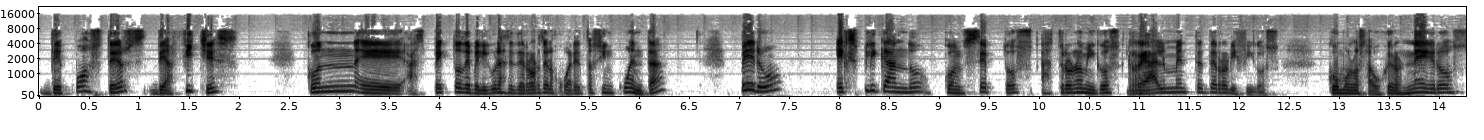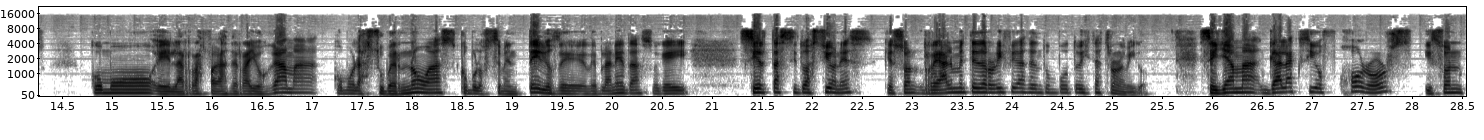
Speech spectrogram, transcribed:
de pósters, de afiches con eh, aspectos de películas de terror de los 40 o 50, pero explicando conceptos astronómicos realmente terroríficos, como los agujeros negros, como eh, las ráfagas de rayos gamma, como las supernovas, como los cementerios de, planetas, ¿ok? Ciertas situaciones que son realmente terroríficas desde un punto de vista astronómico. Se llama Galaxy of Horrors y son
